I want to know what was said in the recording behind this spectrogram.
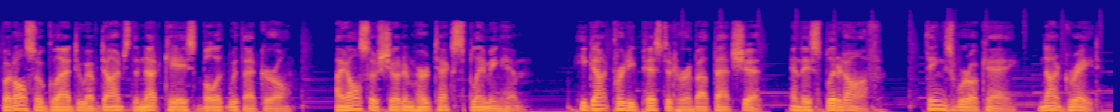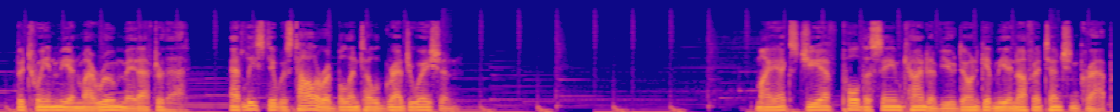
but also glad to have dodged the nutcase bullet with that girl. I also showed him her texts blaming him. He got pretty pissed at her about that shit, and they split it off. Things were okay, not great, between me and my roommate after that. At least it was tolerable until graduation. My ex-GF pulled the same kind of you don't give me enough attention crap.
